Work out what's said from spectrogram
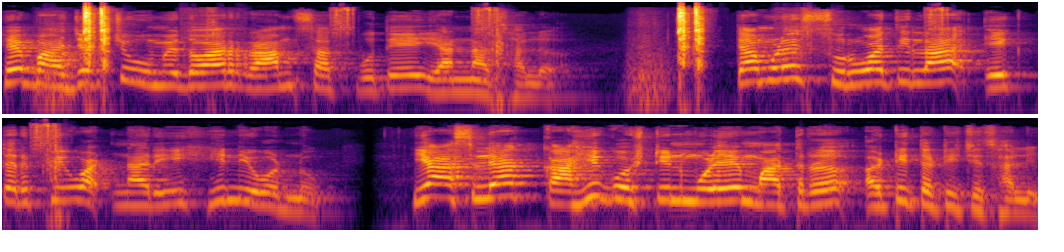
हे भाजपचे उमेदवार राम सातपुते यांना झालं. त्यामुळे सुरुवातीला एकतर्फी वाटणारी ही निवडणूक. या असल्या काही गोष्टींमुळे मात्र अटीतटीची झाली.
